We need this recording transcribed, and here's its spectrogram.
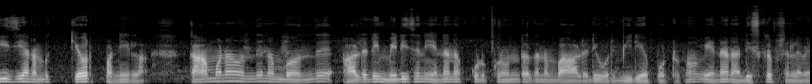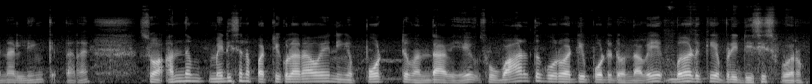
ஈஸியாக நம்ம க்யூர் பண்ணிடலாம். காமனாக வந்து நம்ம வந்து ஆல்ரெடி மெடிசன் என்னென்ன கொடுக்கணுன்றதை நம்ம ஆல்ரெடி ஒரு வீடியோ போட்டிருக்கோம். வேணால் நான் டிஸ்கிரிப்ஷனில் வேணால் லிங்க் தரேன். ஸோ அந்த மெடிசனை பர்டிகுலராகவே நீங்கள் போட்டு வந்தாவே ஸோ வாரத்துக்கு ஒரு வாட்டி போட்டுட்டு வந்தாவே பேர்டுக்கு எப்படி டிசீஸ் வரும்?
